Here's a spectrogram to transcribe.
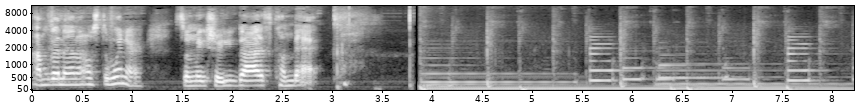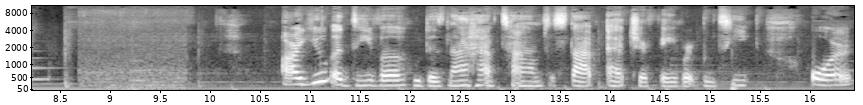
I'm going to announce the winner. So make sure you guys come back. Are you a diva who does not have time to stop at your favorite boutique or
